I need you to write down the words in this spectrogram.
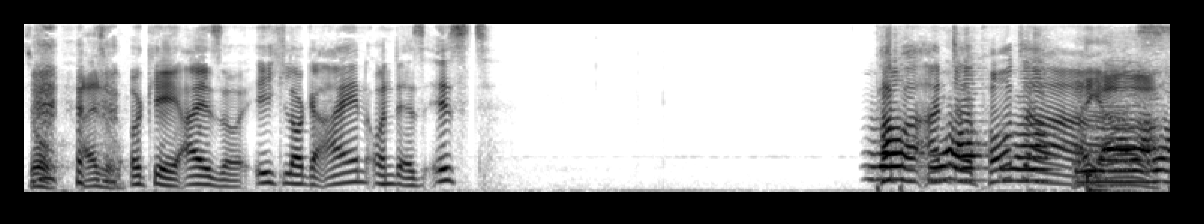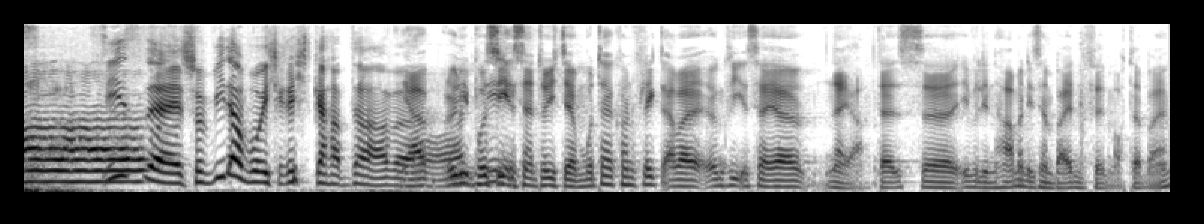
So, also. Okay, also, ich logge ein und es ist Papa Ante Porter. Ja, Siehst du, schon wieder, wo ich recht gehabt habe. ja Oh, Ödipussy nee. ist natürlich der Mutterkonflikt, aber irgendwie ist er ja, naja, da ist äh, Evelyn Hamann, die ist ja in beiden Filmen auch dabei.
